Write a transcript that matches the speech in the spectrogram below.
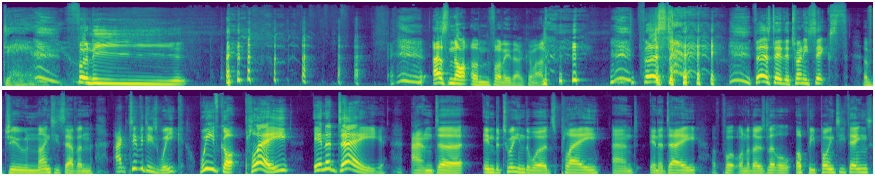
dare you? funny. That's not unfunny though. Come on. Thursday, Thursday, the 26th of June, 97. Activities week. We've got play in a day. And uh, in between the words play and in a day, I've put one of those little uppy pointy things.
